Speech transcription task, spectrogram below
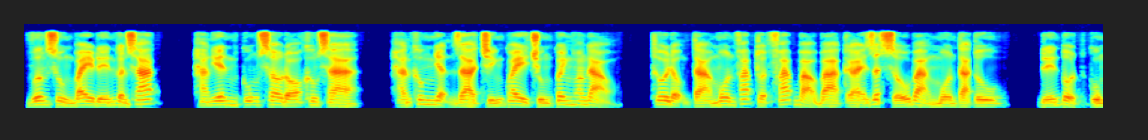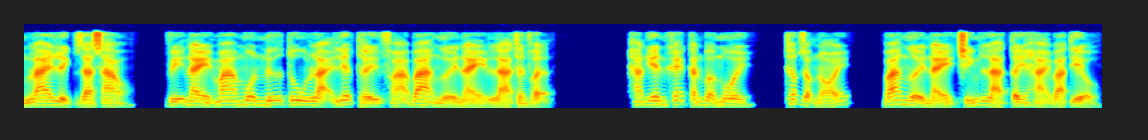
Vương sùng bay đến gần sát, hàn yên cũng sau đó không xa, hắn không nhận ra chính quay chúng quanh hoang đảo thôi động tà môn pháp thuật pháp bảo ba cái rất xấu bảng môn tà tu, đến tột cùng lai lịch ra sao? Vị này ma môn nữ tu lại liếc thấy phá ba người này là thân phận. Hàn yên khét cắn bờ môi, thấp giọng nói, ba người này chính là tây hải ba tiểu.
